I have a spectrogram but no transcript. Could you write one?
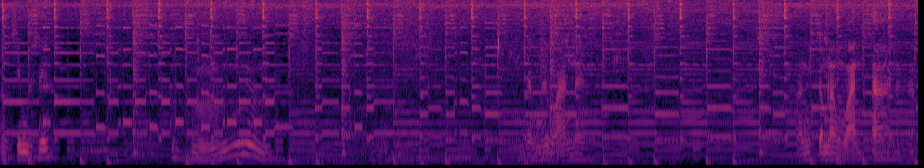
ลองชิมดูสิยังไม่หวานเลย อันนี้กำลังหวานตานะครับ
